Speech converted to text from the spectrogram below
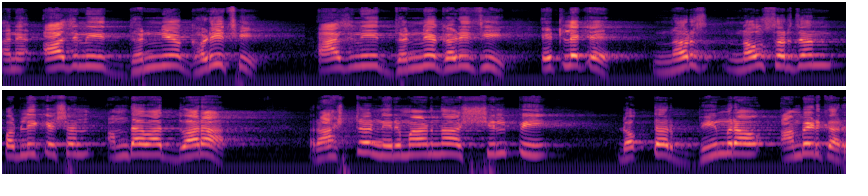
અને આજની ધન્ય ઘડીથી, આજની ધન્ય ઘડીથી એટલે કે નર્સ, નવસર્જન પબ્લિકેશન અમદાવાદ દ્વારા રાષ્ટ્ર નિર્માણના શિલ્પી ડૉક્ટર ભીમરાવ આંબેડકર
